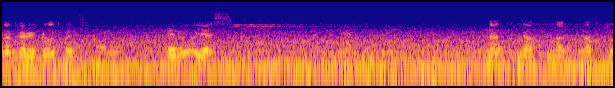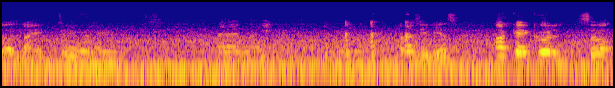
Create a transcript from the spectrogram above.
Not very close, but Peru, Peru yes. Not, not, not, not close, like two or Brazil. three. Paraguay. Brazil, yes. Okay, cool. So,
